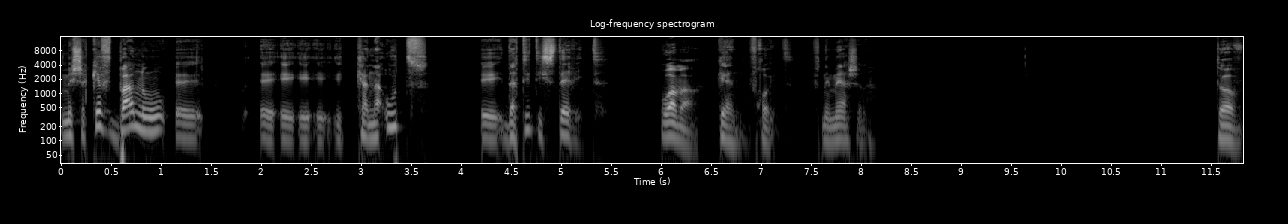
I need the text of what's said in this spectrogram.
משקף בנו אה, קנאות דתית היסטרית. הוא אמר. כן, פרויד, לפני מאה שנה. טוב,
